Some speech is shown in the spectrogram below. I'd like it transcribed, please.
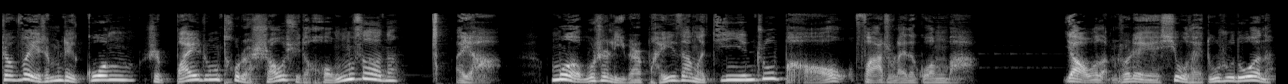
这为什么这光是白中透着少许的红色呢？哎呀，莫不是里边陪葬的金银珠宝发出来的光吧？要不怎么说这秀才读书多呢？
